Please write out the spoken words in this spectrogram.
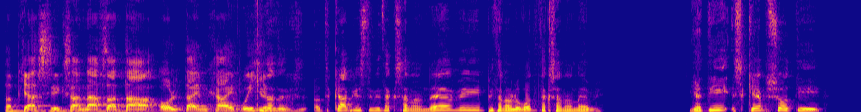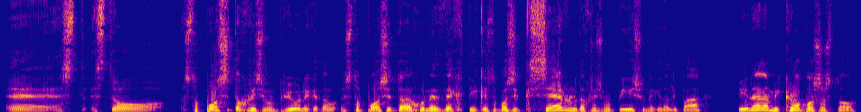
Θα πιάσει ξανά αυτά τα all time high που είχε; Κοίτατε, ότι κάποια στιγμή θα ξανανέβει, πιθανολογώ ότι θα ξανανέβει. Γιατί σκέψω ότι ε, στο, στο πόσοι το χρησιμοποιούν και το, στο πόσοι το έχουν δεχτεί και στο πόσοι ξέρουν να το χρησιμοποιήσουν κτλ. Είναι ένα μικρό ποσοστό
